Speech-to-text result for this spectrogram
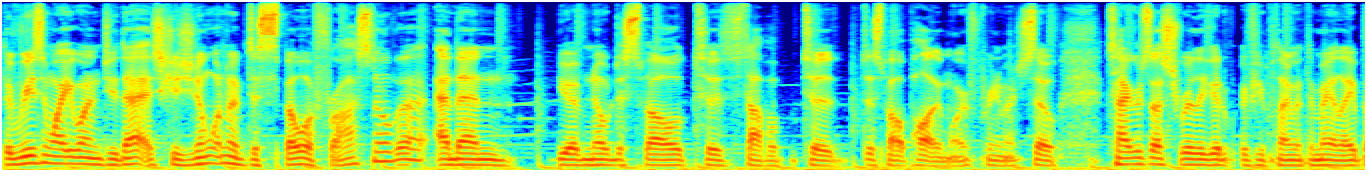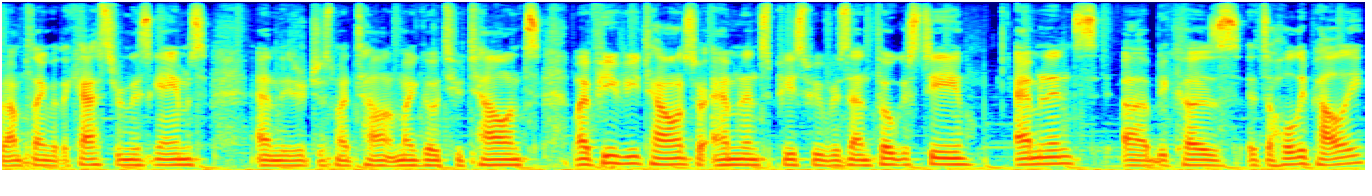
The reason why you want to do that is because you don't want to dispel a Frost Nova and then you have no dispel to stop a, to dispel polymorph pretty much. So Tiger's Lust really good if you're playing with the melee, but I'm playing with the caster in these games, and these are just my talent, my go-to talents. My PvP talents are Eminence, Peace Weaver, Zen Focus Tea. Eminence uh, because it's a holy pally,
